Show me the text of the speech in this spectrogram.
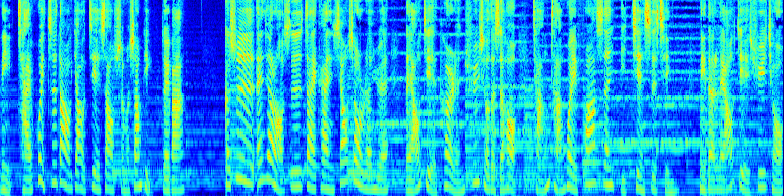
你才会知道要介绍什么商品，对吧？可是，Angel 老师在看销售人员了解客人需求的时候，常常会发生一件事情：你的了解需求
